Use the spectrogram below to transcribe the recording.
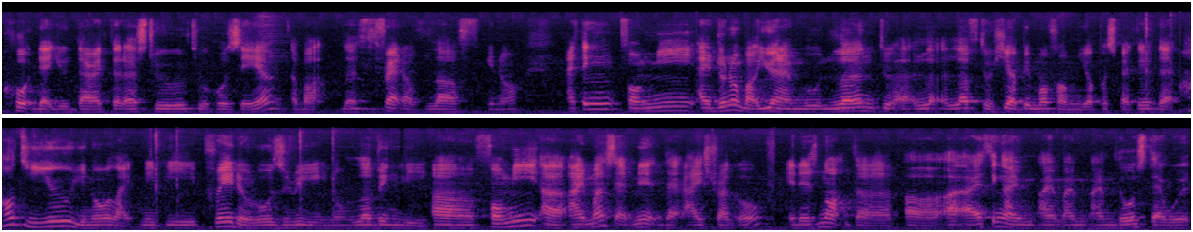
quote that you directed us to to Hosea about the thread of love. You know, I think for me, I don't know about you, and I would learn to uh, lo- love to hear a bit more from your perspective. That how do you, you know, like maybe pray the rosary, you know, lovingly? Uh, for me, uh, I must admit that I struggle. It is not the. Uh, I, I think I'm, I'm I'm I'm those that would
